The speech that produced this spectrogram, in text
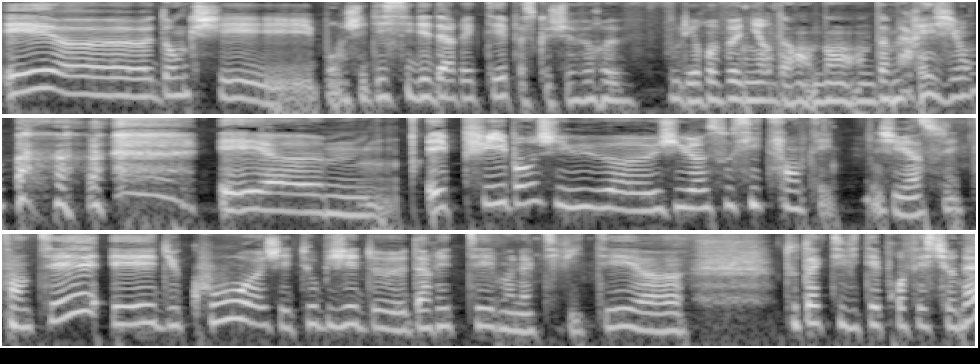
Et euh, donc j'ai bon j'ai décidé d'arrêter parce que je re- voulais revenir dans, dans, dans ma région. et euh, et puis bon j'ai eu euh, j'ai eu un souci de santé. J'ai eu un souci de santé et du coup euh, j'ai été obligée d'arrêter mon activité euh, toute activité professionnelle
